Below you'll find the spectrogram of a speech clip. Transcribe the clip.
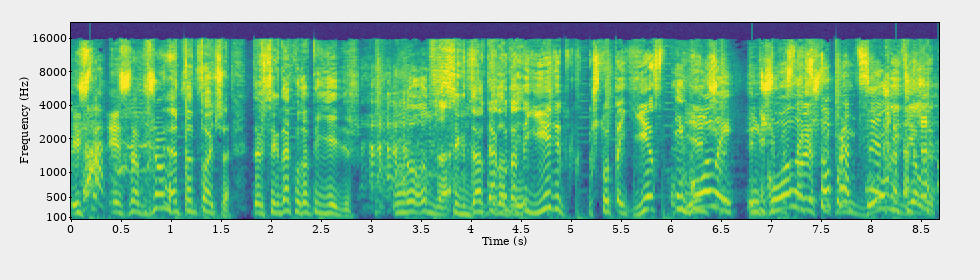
И что, и что, причем Это точно. Ты всегда куда-то едешь. Ну да. Всегда Да, куда-то едет, что-то ест. И голый, и еще голый, он 100%. голый делает.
